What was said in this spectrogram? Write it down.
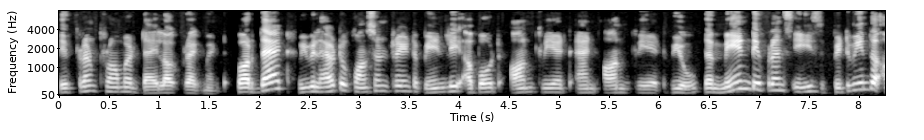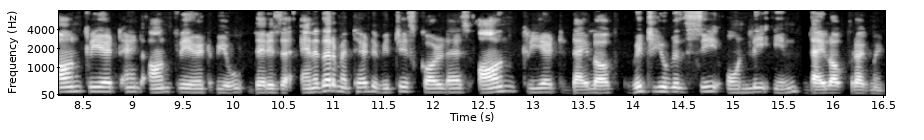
different from a dialog fragment? For that, we will have to concentrate mainly about onCreate and onCreate view. The main difference is between the onCreate and onCreate view, there is another method which is called as on create dialog which you will see only in dialog fragment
